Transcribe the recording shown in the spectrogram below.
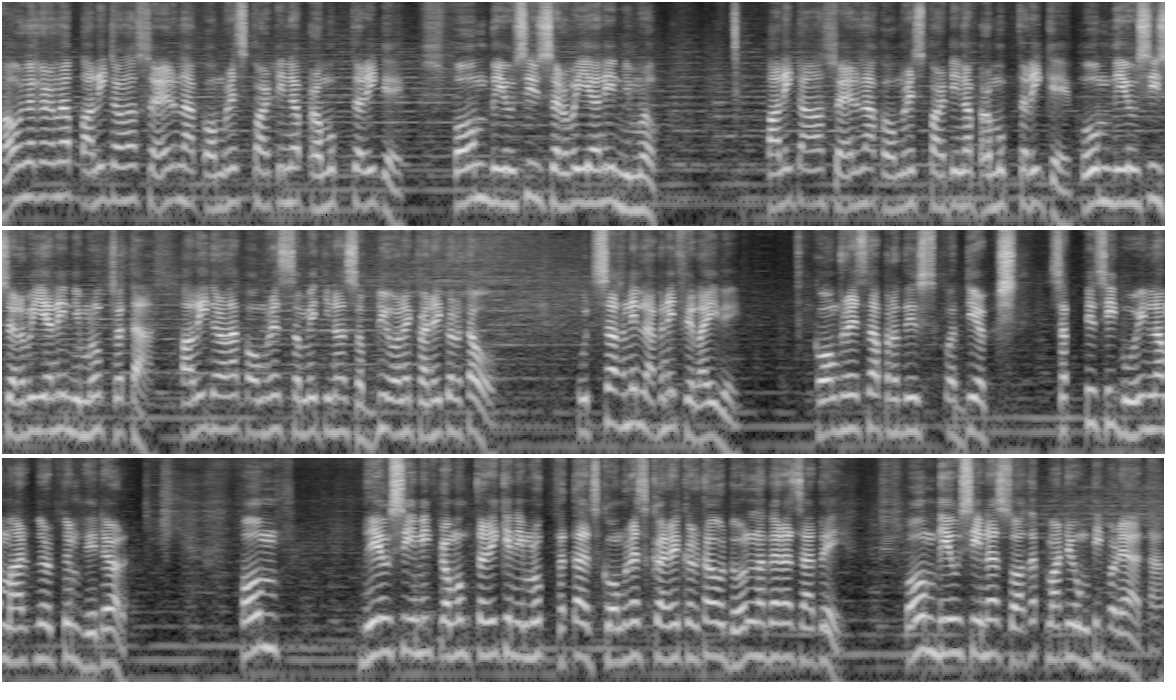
ભાવનગરના પાલિતાણા શહેરના કોંગ્રેસ પાર્ટીના પ્રમુખ તરીકે ઓમ દેવસિંહ સરવૈયાની નિમણૂક. પાલિતાણા શહેરના કોંગ્રેસ પાર્ટીના પ્રમુખ તરીકે ઓમ દેવસિંહ સરવૈયાની નિમણૂક થતાં પાલિતાણા કોંગ્રેસ સમિતિના સભ્યો અને કાર્યકર્તાઓ ઉત્સાહની લાગણી ફેલાઈ ગઈ. કોંગ્રેસના પ્રદેશ અધ્યક્ષ શક્તિસિંહ ગોહિલના માર્ગદર્શન હેઠળ ઓમ દેવસિંહની પ્રમુખ તરીકે નિમણૂક થતાં જ કોંગ્રેસ કાર્યકર્તાઓ ઢોલ નગારા સાથે ઓમ દેવસિંહના સ્વાગત માટે ઉમટી પડ્યા હતા.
